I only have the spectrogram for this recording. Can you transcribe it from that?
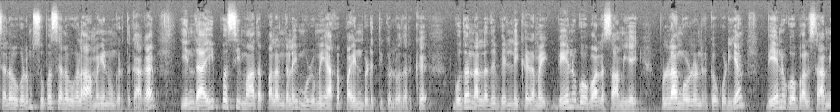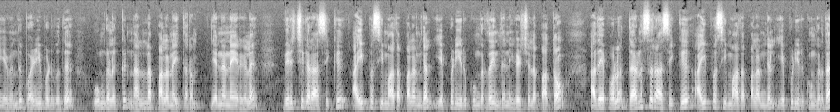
செலவுகளும் சுப செலவுகளாக அமையணுங்கிறதுக்காக இந்த ஐப்பசி மாத பலன்களை முழுமையாக பயன்படுத்தி கொள்வதற்கு புதன் அல்லது வெள்ளிக்கிழமை வேணுகோபால சாமியை புல்லாங்குழலுடன் இருக்கக்கூடிய வேணுகோபால சாமியை வந்து வழிபடுவது உங்களுக்கு நல்ல பலனை தரும். என்ன நேயர்களே விருச்சிக ராசிக்கு ஐப்பசி மாத பலன்கள் எப்படி இருக்குங்கிறத இந்த நிகழ்ச்சியில் பார்த்தோம். அதே போல் தனுசு ராசிக்கு ஐப்பசி மாத பலன்கள் எப்படி இருக்குங்கிறத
